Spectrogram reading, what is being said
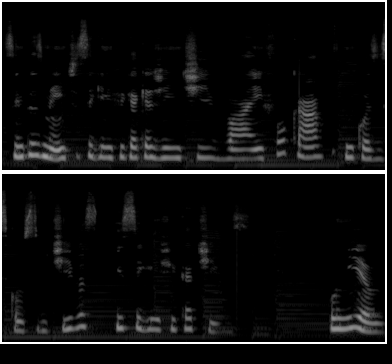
simplesmente significa que a gente vai focar em coisas construtivas e significativas. União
